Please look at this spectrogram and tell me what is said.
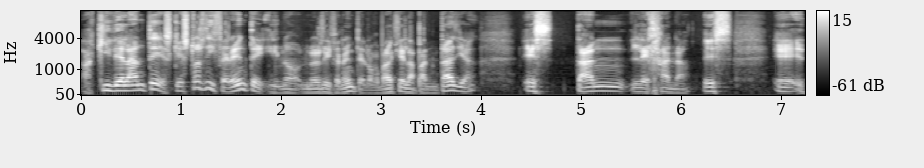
aquí delante, es que esto es diferente. Y no, no es diferente. Lo que pasa es que la pantalla es tan lejana, es, eh,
